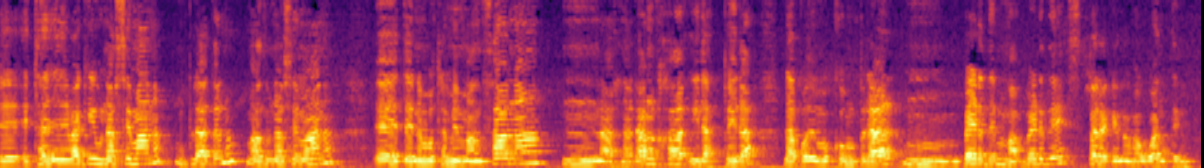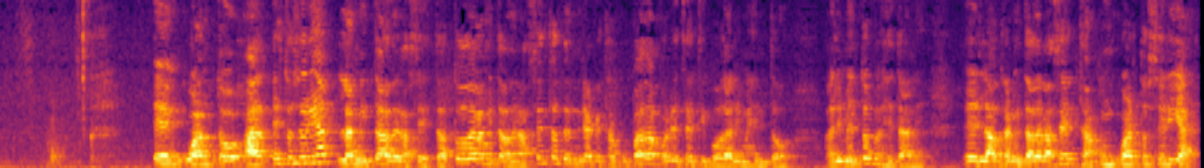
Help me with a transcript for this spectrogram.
Eh, esta lleva aquí una semana, un plátano, más de una semana. Eh, tenemos también manzanas, mm, las naranjas y las peras. Las podemos comprar mm, verdes, más verdes, para que nos aguanten. En cuanto a... Esto sería la mitad de la cesta. Toda la mitad de la cesta tendría que estar ocupada por este tipo de alimentos. Alimentos vegetales. En la otra mitad de la cesta, un cuarto sería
